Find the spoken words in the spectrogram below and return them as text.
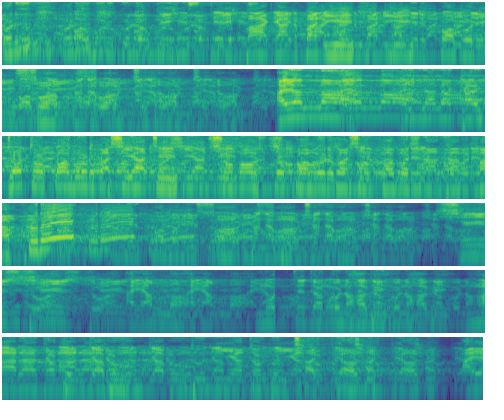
করে, কবরগুলো বেহেশতের বাগান বানিয়ে, তাদের কবরে সব কানা পৌঁছে দেওয়া। এলাকায় যত কবরবাসী আছে সমস্ত কবরবাসীর কবরের আধার মাফ করে। কবরের কবরে সব কানা পৌঁছে দেওয়া। শেষ দোয়া। আয় আল্লাহ মরতে যখন হবে, মারা যখন যাব, দুনিয়া যখন ছাড়তে হবে। আয়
